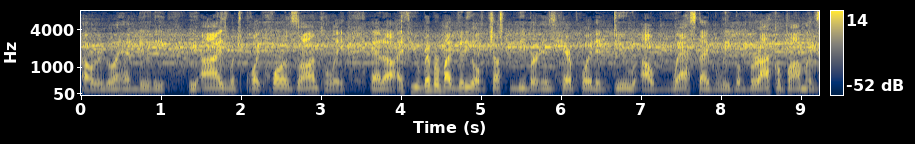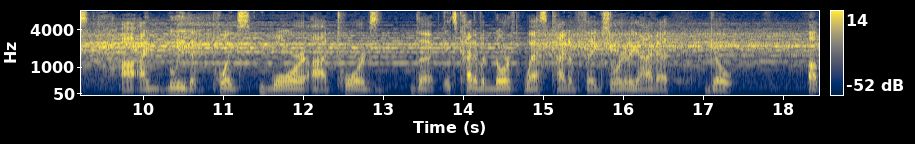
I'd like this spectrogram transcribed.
Uh, we're going to go ahead and do the, the eyes, which point horizontally. And uh, if you remember my video of Justin Bieber, his hair pointed due uh, west, I believe, but Barack Obama's, uh, I believe it points more uh, towards the, it's kind of a northwest kind of thing. So we're going to kind of go up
